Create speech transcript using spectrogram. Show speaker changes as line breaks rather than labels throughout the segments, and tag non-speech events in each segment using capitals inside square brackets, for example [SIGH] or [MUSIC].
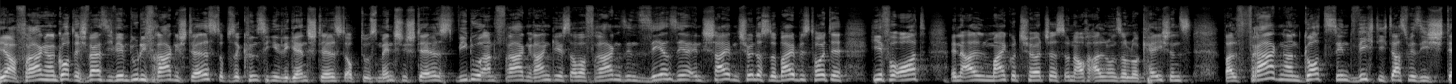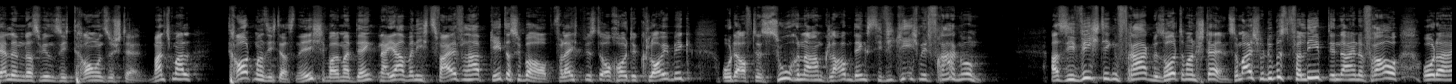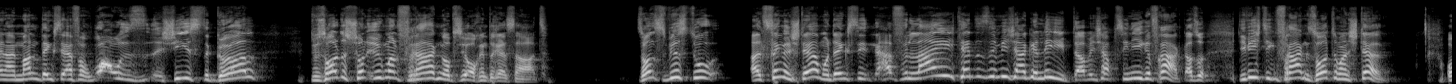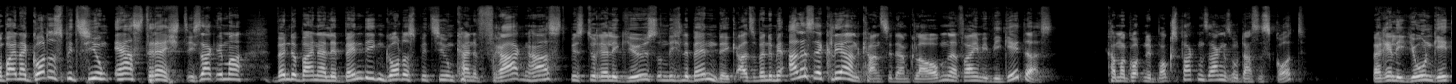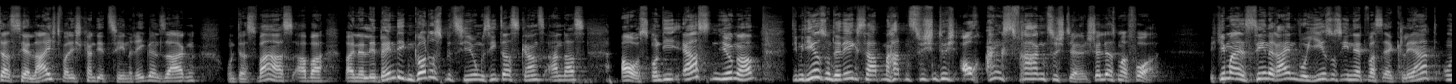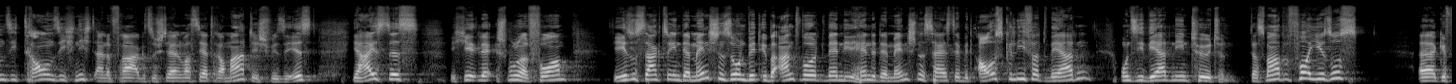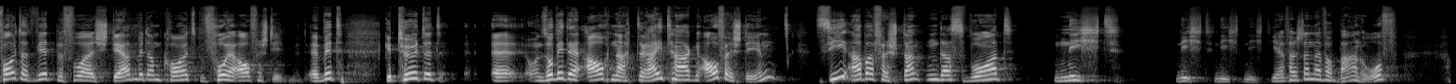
Ja, Fragen an Gott. Ich weiß nicht, wem du die Fragen stellst, ob du es künstliche Intelligenz stellst, ob du es Menschen stellst, wie du an Fragen rangehst. Aber Fragen sind sehr, sehr entscheidend. Schön, dass du dabei bist heute hier vor Ort in allen Microchurches und auch allen unseren Locations, weil Fragen an Gott sind wichtig, dass wir sie stellen und dass wir uns nicht trauen zu stellen. Manchmal traut man sich das nicht, weil man denkt, na ja, wenn ich Zweifel habe, geht das überhaupt? Vielleicht bist du auch heute gläubig oder auf der Suche nach dem Glauben, denkst du, wie gehe ich mit Fragen um? Also die wichtigen Fragen sollte man stellen. Zum Beispiel, du bist verliebt in eine Frau oder in einen Mann, denkst dir einfach, wow, she is the girl. Du solltest schon irgendwann fragen, ob sie auch Interesse hat. Sonst wirst du als Single sterben und denkst dir, na, vielleicht hätte sie mich ja geliebt, aber ich habe sie nie gefragt. Also die wichtigen Fragen sollte man stellen. Und bei einer Gottesbeziehung erst recht. Ich sage immer, wenn du bei einer lebendigen Gottesbeziehung keine Fragen hast, bist du religiös und nicht lebendig. Also wenn du mir alles erklären kannst in deinem Glauben, dann frage ich mich, wie geht das? Kann man Gott in eine Box packen, sagen, so, das ist Gott? Bei Religion geht das sehr leicht, weil ich kann dir zehn Regeln sagen und das war's. Aber bei einer lebendigen Gottesbeziehung sieht das ganz anders aus. Und die ersten Jünger, die mit Jesus unterwegs waren, hatten zwischendurch auch Angst, Fragen zu stellen. Stell dir das mal vor. Ich gehe mal in eine Szene rein, wo Jesus ihnen etwas erklärt und sie trauen sich nicht, eine Frage zu stellen, was sehr dramatisch für sie ist. Hier heißt es, ich spule mal vor, Jesus sagt zu ihnen, der Menschensohn wird überantwortet werden in die Hände der Menschen. Das heißt, er wird ausgeliefert werden und sie werden ihn töten. Das war bevor Jesus äh, gefoltert wird, bevor er sterben wird am Kreuz, bevor er auferstehen wird. Er wird getötet äh, und so wird er auch nach drei Tagen auferstehen. Sie aber verstanden das Wort nicht. Nicht, nicht, nicht. Die verstanden einfach Bahnhof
